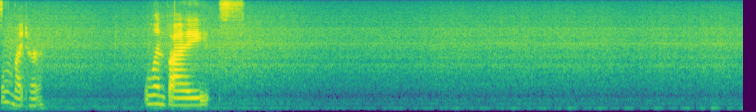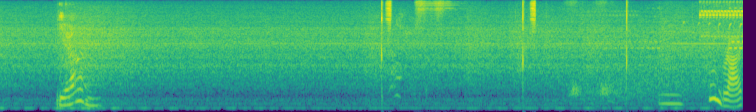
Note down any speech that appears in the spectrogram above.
We'll invite her. We'll invite... Yeah. Brought?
